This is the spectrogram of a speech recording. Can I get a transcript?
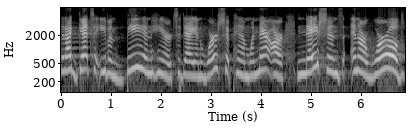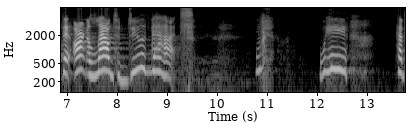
that I get to even be in here today and worship Him when there are nations in our world that aren't allowed to do that. We have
